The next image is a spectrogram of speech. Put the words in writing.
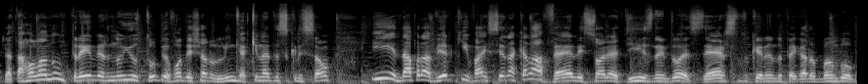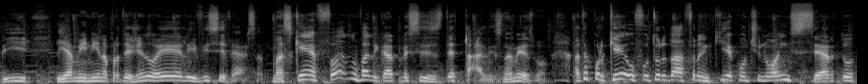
Já tá rolando um trailer no YouTube, eu vou deixar o link aqui na descrição e dá para ver que vai ser aquela velha história Disney do exército querendo pegar o Bumblebee e a menina protegendo ele e vice-versa. Mas quem é fã não vai ligar para esses detalhes, não é mesmo? Até porque o futuro da franquia continua incerto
